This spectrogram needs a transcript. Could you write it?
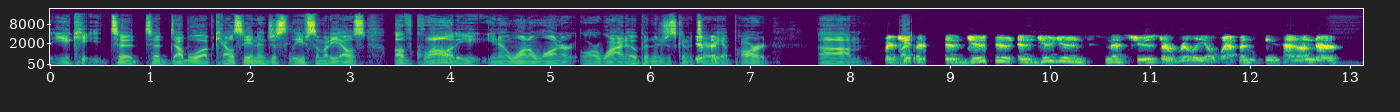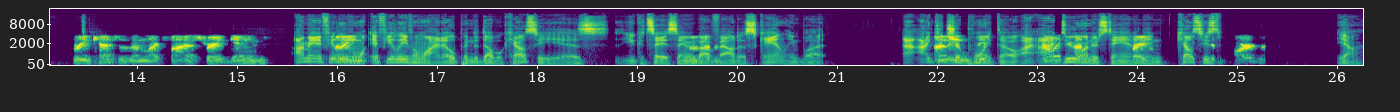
you to to double up Kelce and then just leave somebody else of quality, you know, one on one or, or wide open. They're just going to tear yeah. you apart. Um, but, is Juju is Juju Smith Schuster really a weapon? He's had under three catches in like five straight games. I mean, if you I leave mean, him, if you leave him wide open to double Kelce he is. You could say the same about Valdes-Scantling, but I, I get I mean, your point, though. I, I do understand. I mean, Kelce's Yeah.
